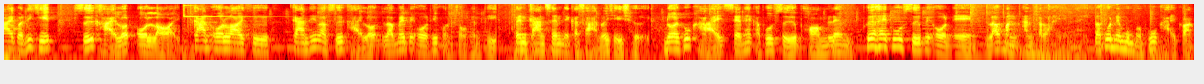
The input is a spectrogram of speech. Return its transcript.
รายกว่าที่คิด ซื้อขายรถโอนลอย การโอนลอยคือการที่เราซื้อขายรถแล้วไม่ไปโอนที่ขนส่งทันที เป็นการเซ็นเอกสารไว้เฉยๆ โดยผู้ขายเซ็นให้กับผู้ซื้อพร้อมเล่ม เพื่อให้ผู้ซื้อไปโอนเอง แล้วมันอันตรายยังไงเราพูดในมุมของผู้ขายก่อน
